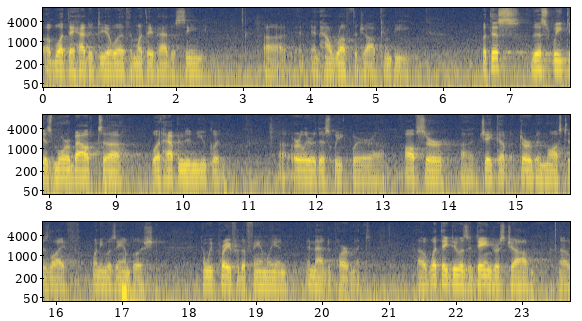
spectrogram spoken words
of what they had to deal with and what they've had to see, uh, and how rough the job can be. But this, this week is more about uh, what happened in Euclid uh, earlier this week, where uh, Officer uh, Jacob Derbin lost his life when he was ambushed. And we pray for the family in, in that department. Uh, What they do is a dangerous job. Uh,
